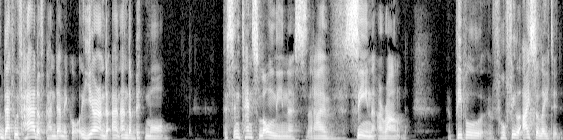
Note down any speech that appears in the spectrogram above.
that we've had of pandemic, a year and, and, and a bit more. This intense loneliness that I've seen around. People who feel isolated,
